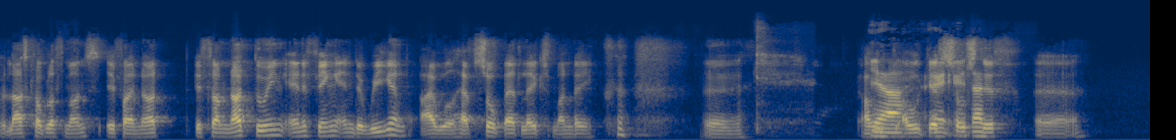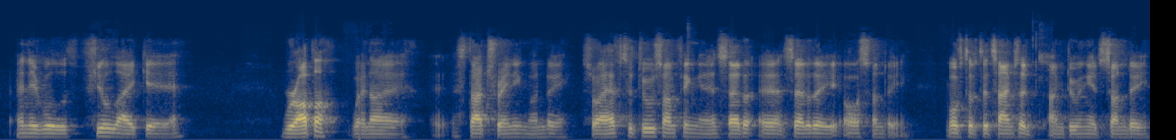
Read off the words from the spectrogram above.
last couple of months if I not if I'm not doing anything in the weekend, I will have so bad legs Monday. uh, I will, yeah, I will get I, so that... stiff, uh, and it will feel like a rubber when I start training Monday. So I have to do something uh, Saturday, uh, Saturday or Sunday. Most of the times I'm doing it Sunday.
